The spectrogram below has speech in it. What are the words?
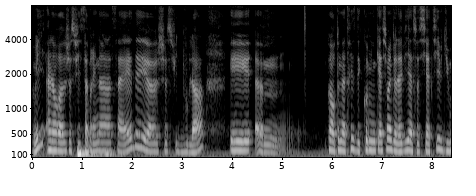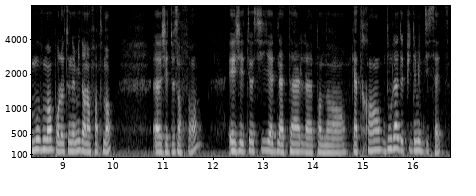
Oui, alors euh, je suis Sabrina Saed et euh, je suis doula et euh, coordonnatrice des communications et de la vie associative du mouvement pour l'autonomie dans l'enfantement. Euh, j'ai deux enfants et j'ai été aussi aide natale pendant quatre ans, doula depuis 2017.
